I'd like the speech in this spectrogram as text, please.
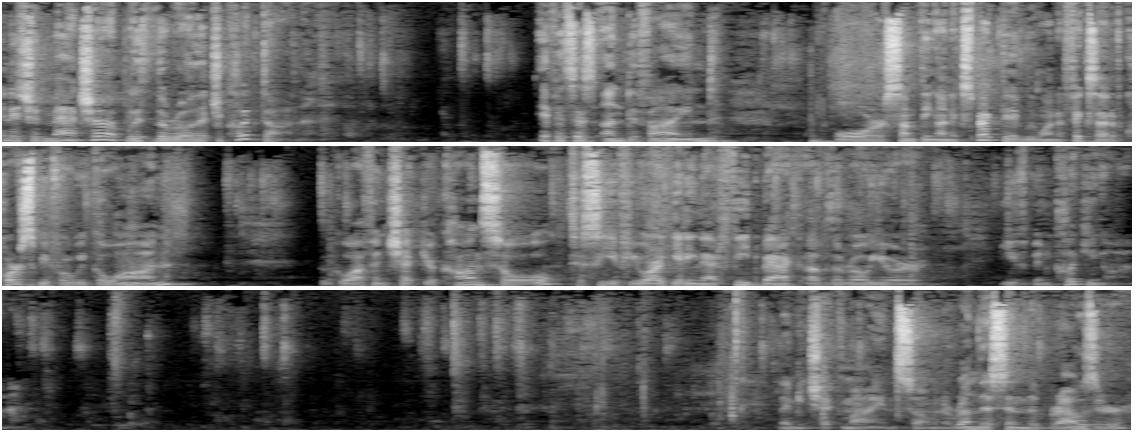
And it should match up with the row that you clicked on. If it says undefined or something unexpected, we want to fix that, of course, before we go on. Go off and check your console to see if you are getting that feedback of the row you're, you've been clicking on. Let me check mine. So I'm going to run this in the browser.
